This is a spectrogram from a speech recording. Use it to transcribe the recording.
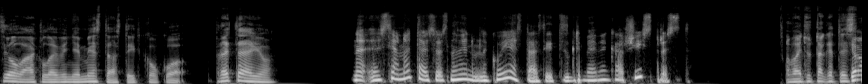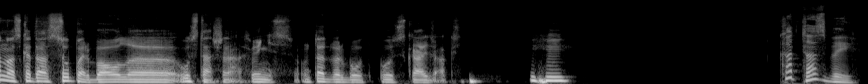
cilvēki, lai viņiem iestāstītu kaut ko pretējo? Ne, es jau netaisos nevienam neko iestāstīt. Es gribēju vienkārši izprast. Vai tu tagad esi? Jānoskatās Superbowl uh, uzstāšanās viņas, un tad varbūt būs skaidrāks. Mm -hmm. Kad tas bija?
